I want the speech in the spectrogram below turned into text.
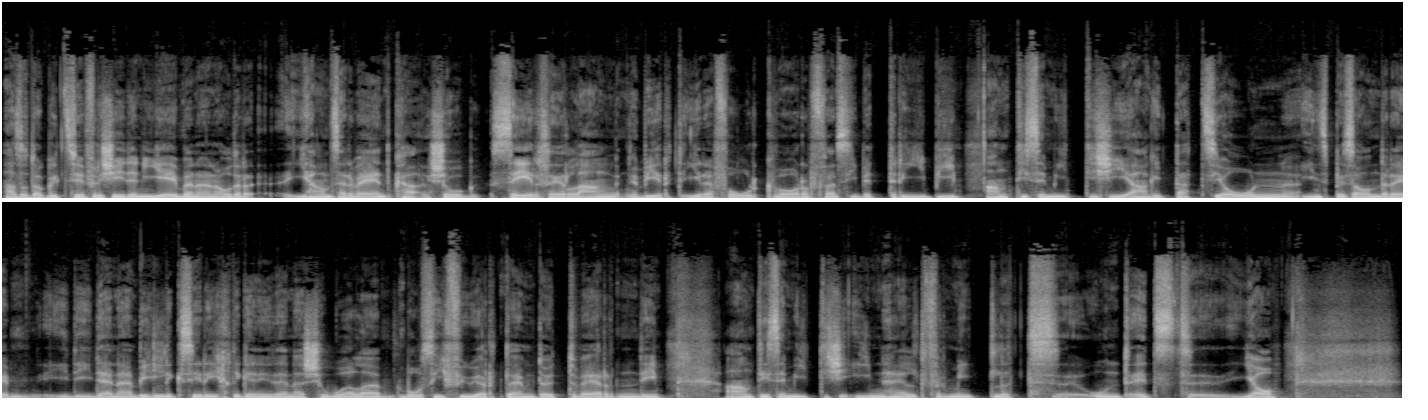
Also da gibt es ja verschiedene Ebenen, oder? Ich habe es erwähnt, schon sehr, sehr lang wird ihr vorgeworfen, sie betreibe antisemitische Agitation, insbesondere in, in diesen Bildungsrichtungen, in diesen Schulen, wo sie führt. Ähm, dort werden die antisemitische Inhalte vermittelt und jetzt, ja,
